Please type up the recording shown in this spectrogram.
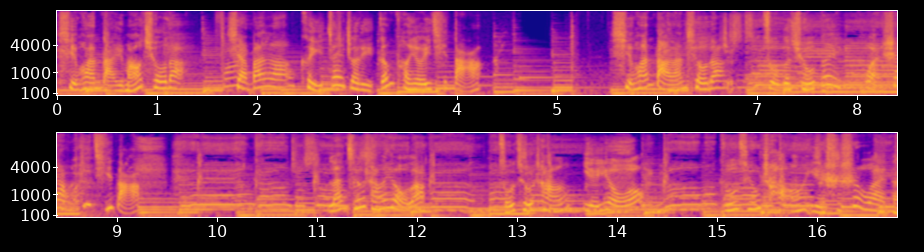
喜欢打羽毛球的，下班了可以在这里跟朋友一起打。喜欢打篮球的，组个球队，晚上一起打。篮球场有了，足球场也有哦。足球场也是室外的。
